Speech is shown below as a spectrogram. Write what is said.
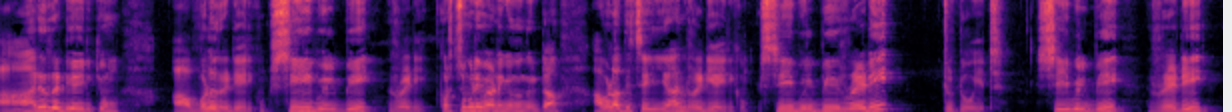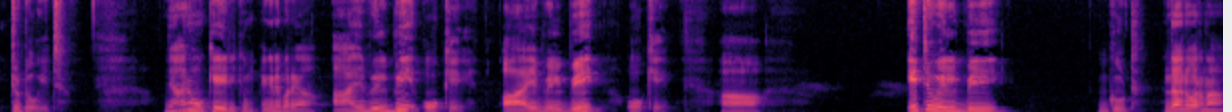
ആര് റെഡി ആയിരിക്കും? അവൾ റെഡി ആയിരിക്കും. ഷീ വിൽ ബി റെഡി കുറച്ചും കൂടി വേണമെങ്കിൽ ഒന്ന് നീട്ടാം. അവൾ അത് ചെയ്യാൻ റെഡി ആയിരിക്കും. She will be ready to do it she will be ready to do it ഞാൻ ഓക്കെ ആയിരിക്കും. എങ്ങനെ പറയാം? I will be okay I will be okay it will be good. എന്താണ് പറഞ്ഞാൽ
